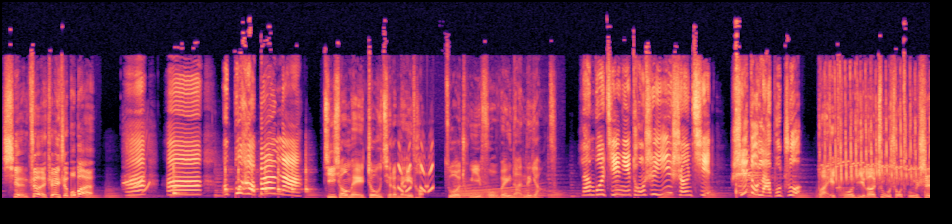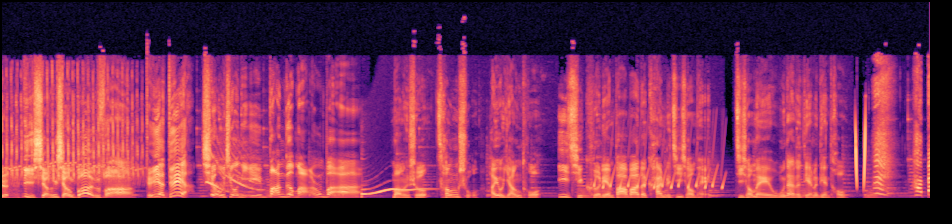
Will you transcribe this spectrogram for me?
现在该怎么办？啊啊，不好办呐！姬小美皱起了眉头，做出一副为难的样子。兰博基尼同事一生气，谁都拉不住。拜托你了，助手同事，你想想办法。对呀对呀，求求你帮个忙吧。蟒蛇、仓鼠还有羊驼一起可怜巴巴地看着姬小美。姬小美无奈地点了点头。唉，好吧，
